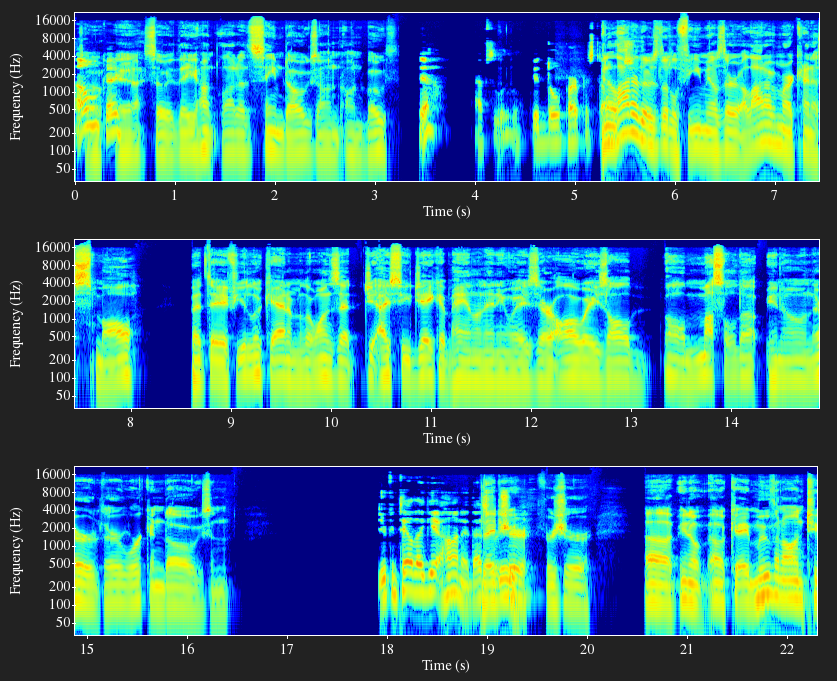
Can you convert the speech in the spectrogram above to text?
Oh, So, okay. Yeah, so they hunt a lot of the same dogs on on both, Yeah, absolutely. Good dual purpose. Dogs. And a lot of those little females. There, a lot of them are kind of small, but they, if you look at them, the ones that J- I see Jacob handling, anyways, they're always all all muscled up, you know, and they're they're working dogs and. you can tell they get hunted. That's they for do, sure. for sure. Uh, you know, okay. Moving on to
